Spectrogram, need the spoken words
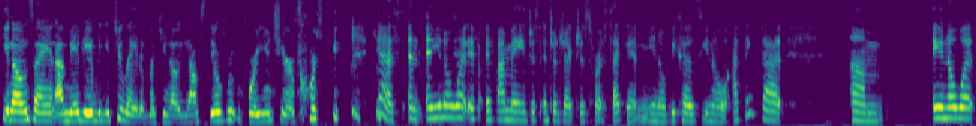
you know what I'm saying, I may be able to get you later. But you know, yeah, I'm still rooting for you and cheering for you. yes, and and you know what? If if I may just interject just for a second, you know, because you know, I think that, um, and you know what,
